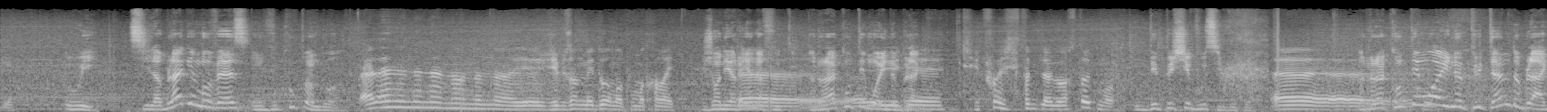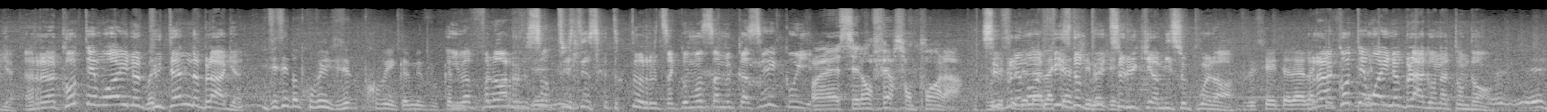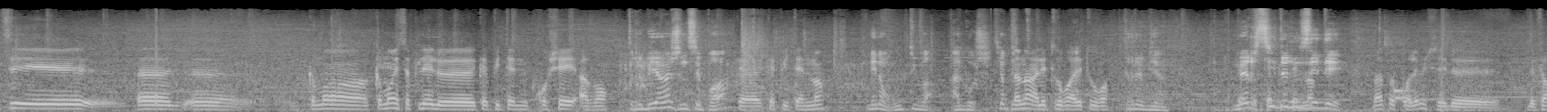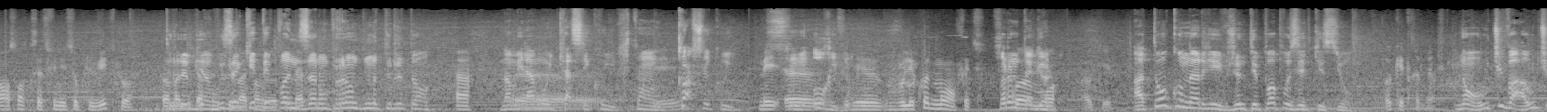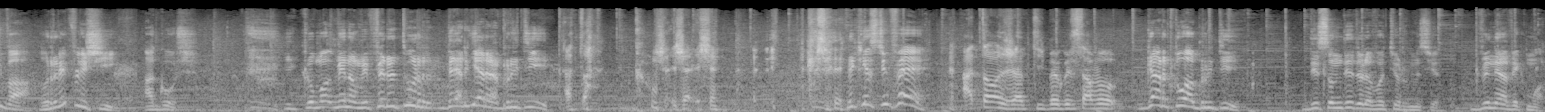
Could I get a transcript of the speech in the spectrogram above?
Oui. Si la blague est mauvaise, on vous coupe un doigt. Ah non, non, non, non, non, non, non, euh, j'ai besoin de mes doigts moi pour mon travail. J'en ai rien à Euh, foutre. Racontez-moi une blague. J'ai pas, j'ai pas de blague en stock moi. Dépêchez-vous s'il vous plaît. Euh. Racontez-moi une putain de blague. Racontez-moi une putain de blague. J'essaie d'en trouver, j'essaie d'en trouver, calmez-vous. Il va falloir Euh, sortir de cette autoroute, ça commence à me casser les couilles. Ouais, c'est l'enfer son point là. C'est vraiment un fils de pute celui qui a mis ce point-là. Vous essayez d'aller à la caisse, Racontez-moi une blague en attendant. Euh, C'est. Euh, euh, comment, comment il s'appelait le capitaine Crochet avant Très bien, je ne sais pas. Ca- Capitaine Main Mais non, où tu vas À gauche. Non, non, allez tout droit, allez tout droit. Très bien. Merci de Capitaine nous aider. Non, pas de problème, j'essaie de, de faire en sorte que ça se finisse au plus vite quoi. Pas Très bien, vous inquiétez pas, nous allons prendre notre temps. Ah. Non mais là, moi, il Euh, casse les couilles. Putain, il casse les couilles. Mais C'est euh, horrible. euh, vous voulez quoi de moi en fait? Ferme ta gueule. Attends qu'on arrive, je ne t'ai pas posé de questions. ok, très bien. Non, où tu vas Où tu vas? Réfléchis. À gauche. Il commence... Mais non, mais fais le tour derrière, abruti. Attends. J'ai- Mais qu'est-ce que tu fais? Attends, j'ai un petit bug au cerveau. Garde-toi, abruti. Descendez de la voiture, monsieur. Venez avec moi.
